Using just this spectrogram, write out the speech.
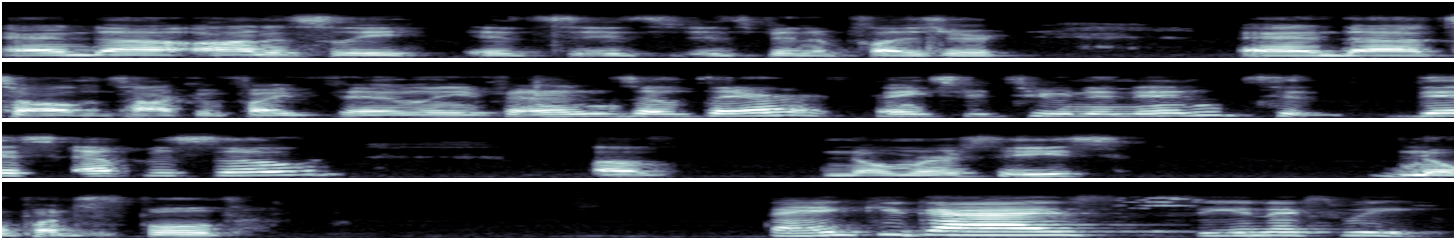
And uh, honestly it's it's it's been a pleasure. And uh, to all the talk and fight family and friends out there thanks for tuning in to this episode of no mercies no punches pulled. Thank you guys. See you next week.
